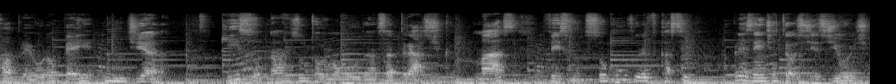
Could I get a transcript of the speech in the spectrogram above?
com a pré-europeia e indiana. Isso não resultou em uma mudança drástica, mas fez com que sua cultura ficasse presente até os dias de hoje.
